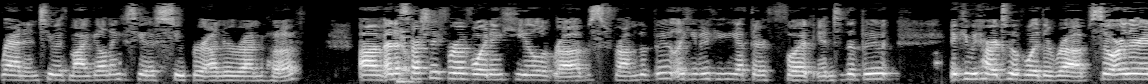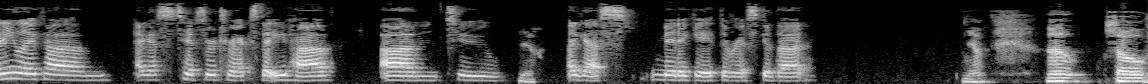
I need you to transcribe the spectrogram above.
ran into with my gelding because he had a super underrun hoof. Um, and yep. especially for avoiding heel rubs from the boot, like even if you can get their foot into the boot, it can be hard to avoid the rub. So are there any like, um, I guess tips or tricks that you have, um, to, yeah. I guess, mitigate the risk of that? Yeah. Um, so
